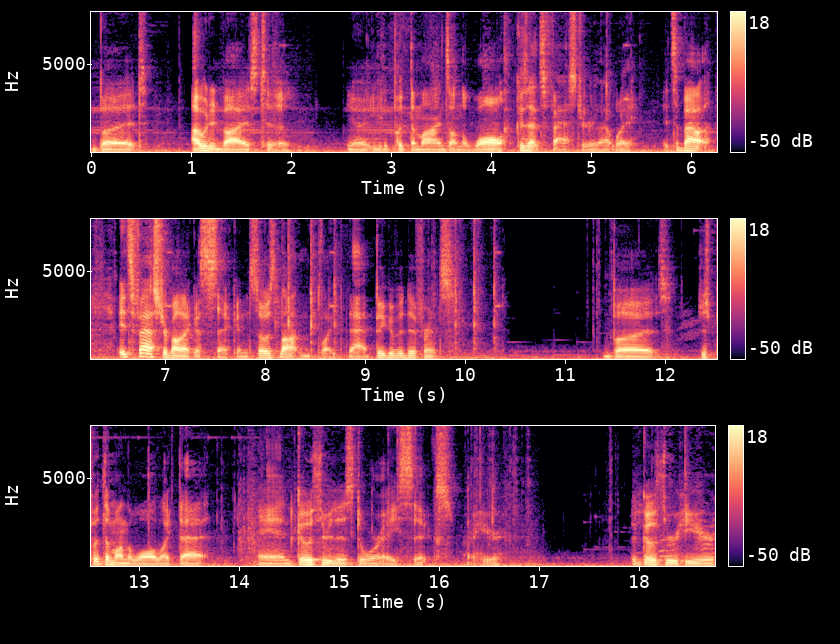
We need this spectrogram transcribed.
But I would advise to, you know, you to put the mines on the wall because that's faster that way. It's about, it's faster by like a second, so it's not like that big of a difference. But just put them on the wall like that and go through this door A6 right here. So go through here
